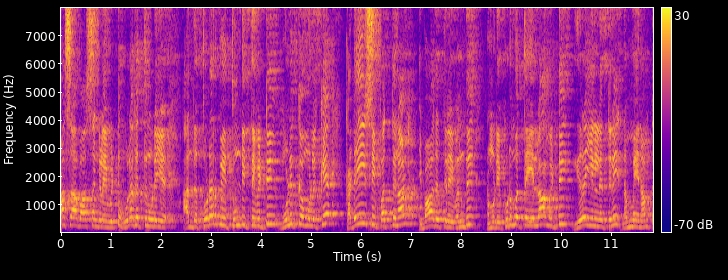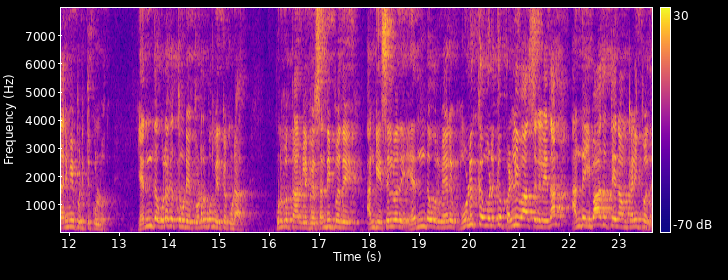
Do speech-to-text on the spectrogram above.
ஆசாபாசங்களையும் விட்டு உலகத்தினுடைய அந்த தொடர்பை துண்டித்து விட்டு முழுக்க முழுக்க கடைசி பத்து நாள் இபாதத்திலே வந்து நம்முடைய குடும்பத்தை எல்லாம் விட்டு இறை இல்லத்திலே நம்மை நாம் தனிமைப்படுத்திக் கொள்வது. எந்த உலகத்தினுடைய தொடர்பும் இருக்கக்கூடாது. குடும்பத்தார்களை போய் சந்திப்பது அங்கே செல்வது எந்த ஒரு வேலை முழுக்க முழுக்க பள்ளிவாசலிலே தான் அந்த இபாதத்தை நாம் கழிப்பது.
